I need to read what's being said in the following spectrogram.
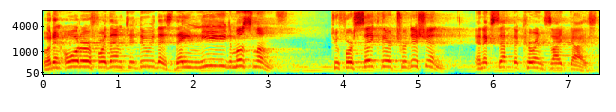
But in order for them to do this, they need Muslims to forsake their tradition and accept the current zeitgeist.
